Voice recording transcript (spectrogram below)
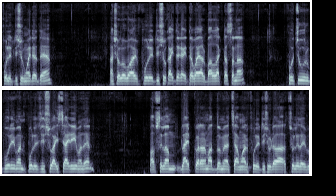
পলিটি সময়টা দেয়। আসলে ভাই পলিটি শু খাইতে খাইতে ভাই আর ভালো লাগতেছে না। প্রচুর পরিমাণ পলিটি শু আইসে আইডি মাদেন ভাবছিলাম লাইভ করার মাধ্যমে আছে আমার পলিটি শুটা চলে যাইব।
